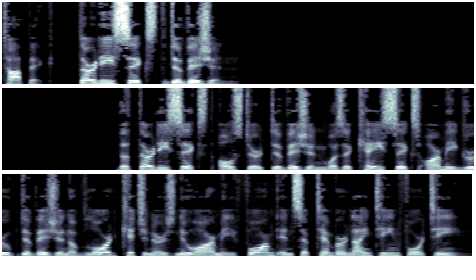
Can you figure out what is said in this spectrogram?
Topic: 36th Division. The 36th Ulster Division was a K6 Army Group division of Lord Kitchener's new army formed in September 1914.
